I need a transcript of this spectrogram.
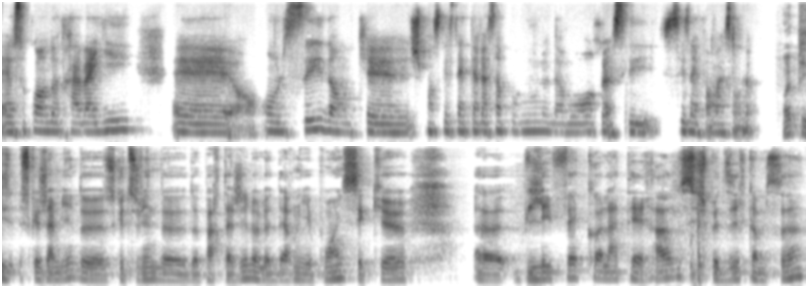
euh, sur quoi on doit travailler. Euh, on, le sait, donc je pense que c'est intéressant pour nous d'avoir ces, ces informations-là. Oui, puis ce que j'aime bien de ce que tu viens de, de partager, là, le dernier point, c'est que euh, l'effet collatéral, si je peux dire comme ça,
